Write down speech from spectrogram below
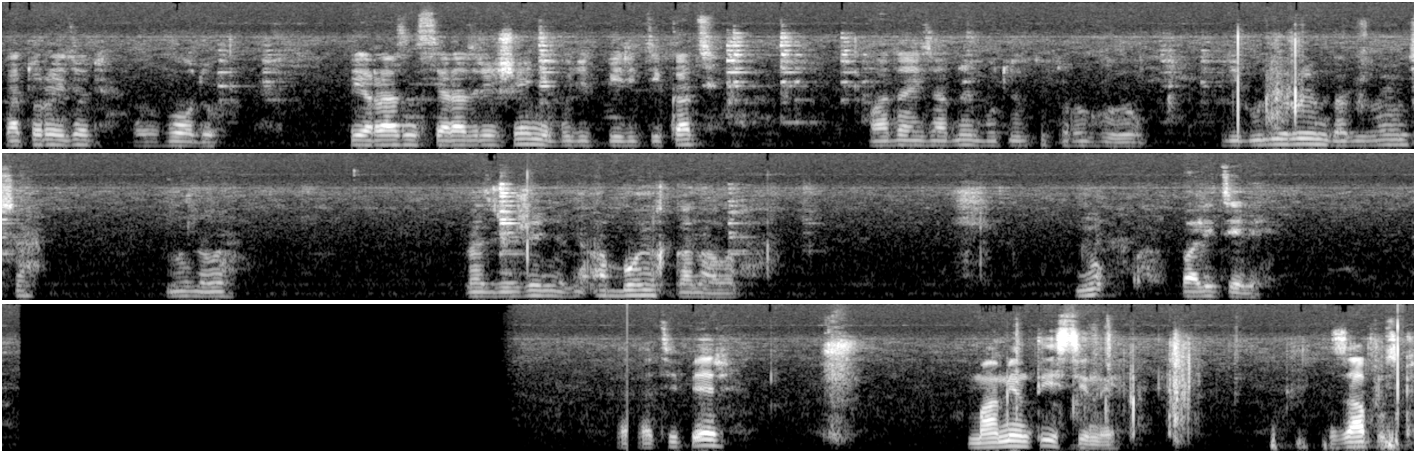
которая идет в воду. При разности разрешения будет перетекать вода из одной бутылки в другую. Регулируем, добиваемся нужного разрежение для обоих каналов. Ну, полетели. А теперь момент истины. Запуск.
